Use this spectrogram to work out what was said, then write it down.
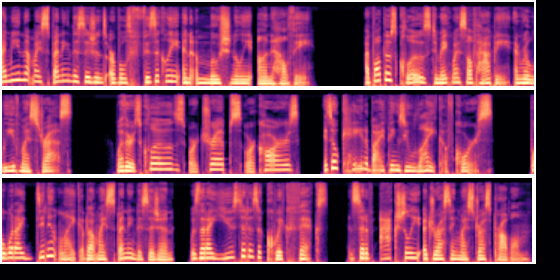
I mean that my spending decisions are both physically and emotionally unhealthy. I bought those clothes to make myself happy and relieve my stress. Whether it's clothes or trips or cars, it's okay to buy things you like, of course. But what I didn't like about my spending decision was that I used it as a quick fix instead of actually addressing my stress problem.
